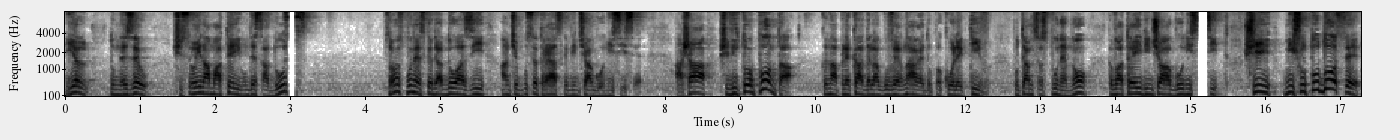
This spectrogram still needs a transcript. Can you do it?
el, Dumnezeu, și Sorina Matei, unde s-a dus, să nu spuneți că de-a doua zi a început să trăiască din ce agonisise. Așa și Victor Ponta, când a plecat de la guvernare după colectiv, puteam să spunem, nu? Că va trăi din ce a agonisit. Și Mișu Tudose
